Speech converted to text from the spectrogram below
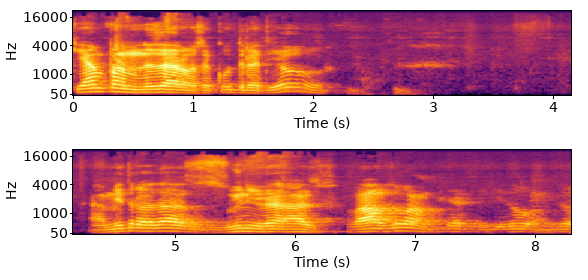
કેમ પણ નજારો છે કુદરતી હો. આ મિત્રો આ જૂની વાવ જો આમ ગઈ જો આમ જો.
